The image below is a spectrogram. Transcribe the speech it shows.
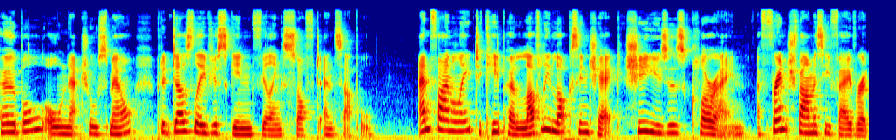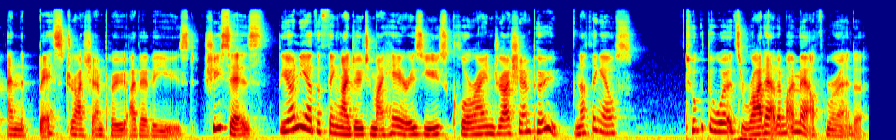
herbal, all natural smell, but it does leave your skin feeling soft and supple. And finally, to keep her lovely locks in check, she uses Klorane, a French pharmacy favourite and the best dry shampoo I've ever used. She says, The only other thing I do to my hair is use Klorane dry shampoo, nothing else. Took the words right out of my mouth, Miranda.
